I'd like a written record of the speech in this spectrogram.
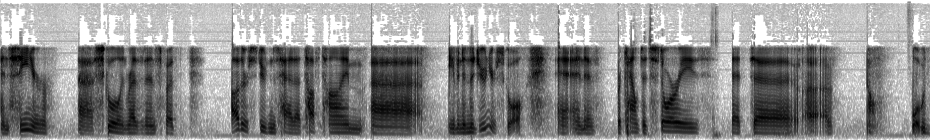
and senior uh, school in residence, but other students had a tough time uh, even in the junior school and, have recounted stories that uh, you know, what would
